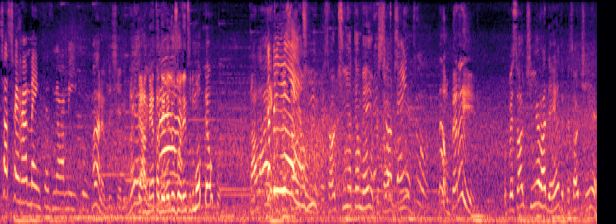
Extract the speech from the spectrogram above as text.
suas ferramentas, meu amigo? Mano, eu deixei ele dentro. A ferramenta dele ele usou dentro do motel, pô. Tá lá, Gabriel! o pessoal tinha, o pessoal tinha também, o Deixou pessoal tinha. dentro? Não, peraí. O pessoal tinha lá dentro, o pessoal tinha.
